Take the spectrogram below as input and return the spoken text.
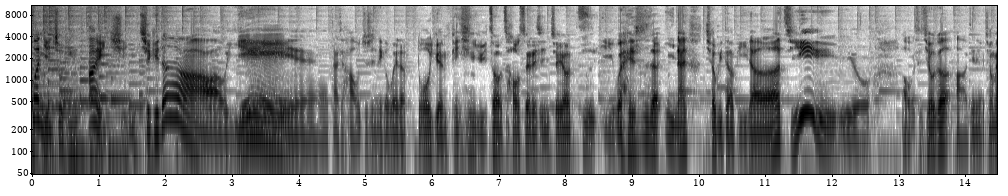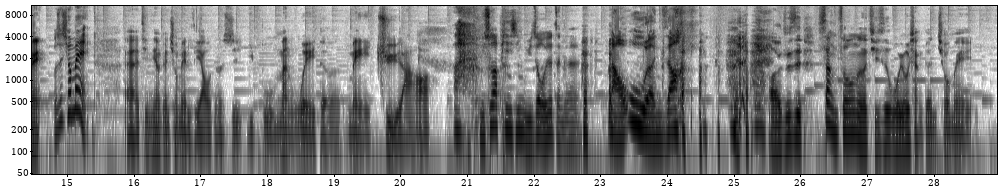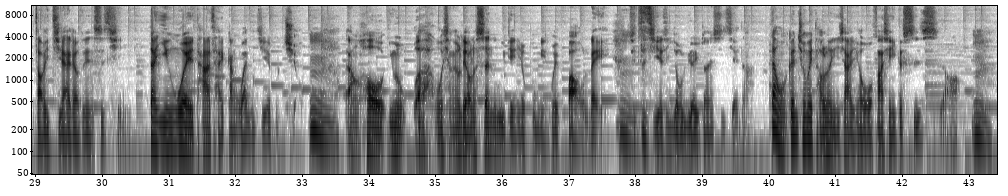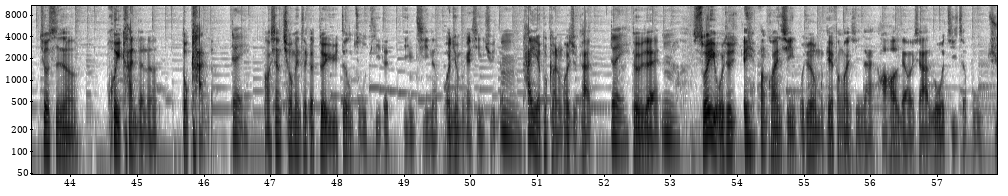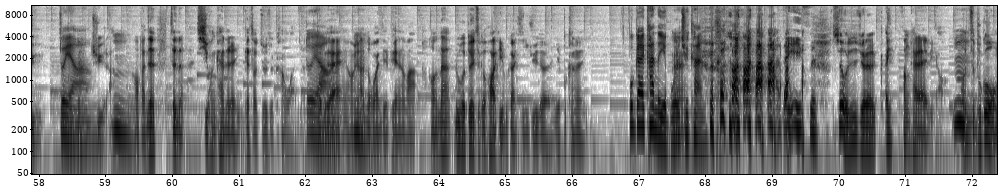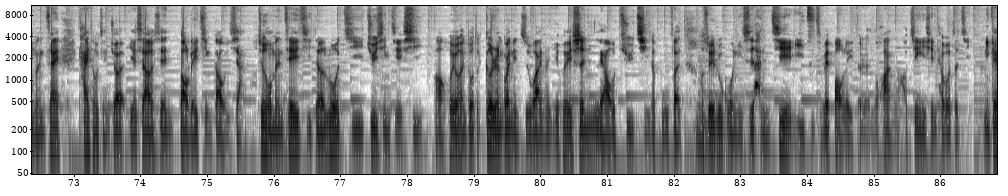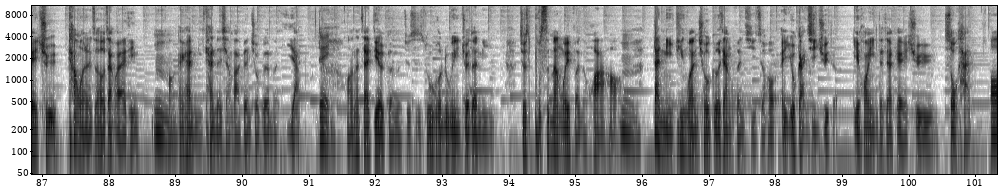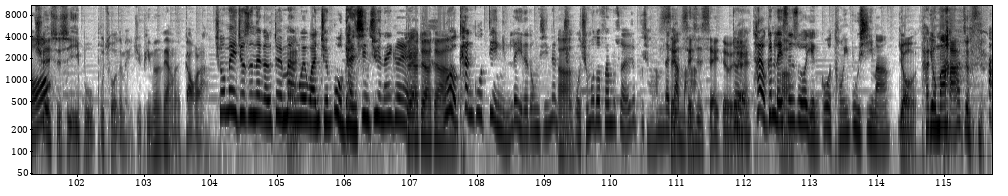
欢迎收听《爱情 Check It Out》，耶！大家好，我就是那个为了多元平行宇宙操碎了心却又自以为是的异男丘比特彼得基。哦，我是丘哥啊，今天有丘妹，我是秋妹。呃，今天要跟丘妹聊的是一部漫威的美剧啦，哈、啊，你说到平行宇宙，我就整个脑雾了，你知道？哦，就是上周呢，其实我有想跟秋妹找一集来聊这件事情，但因为它才刚完结不久，嗯。然后因为哇，我想要聊的深入一点，又不免会爆雷，嗯。就自己也是犹豫了一段时间啊。但我跟秋妹讨论一下以后，我发现一个事实哦，嗯，就是呢，会看的呢都看了。对，好、像秋妹这个对于这种主题的影集呢，完全不感兴趣的，嗯。她也不可能会去看，对，对不对？嗯所以我就哎、放宽心，我觉得我们可以放宽心来好好聊一下《洛基》这部剧，美剧啦。嗯好，反正真的喜欢看的人应该早就就看完了，对啊不对？然后因为它都嗯完结篇了嘛。好，那如果对这个话题不感兴趣的人，也不可能，不该看的也不会去看 的意思。所以我就觉得哎、放开来聊。嗯哦，只不过我们在开头前就要也是要先暴雷警告一下，就是我们这一集的洛基剧情解析，哦，会有很多的个人观点之外呢，也会深聊剧情的部分。嗯哦所以如果你是很介意自己被暴雷的人的话呢，好建议先跳过这集，你可以去看完了之后再回来听，嗯好、，看看你看的想法跟秋哥们一样。对，好，那在第二个呢，就是如果如果你觉得你就是不是漫威粉的话，哈、嗯但你听完秋哥这样分析之后，哎，有感兴趣的，也欢迎大家可以去收看。哦确，实是一部不错的美剧，评分非常的高啦。秋妹就是那个对漫威完全不感兴趣的那个哎。对啊，对啊，对啊。我有看过电影类的东西，那啊全我全部都分不出来，就不想他们在干嘛。谁谁是谁，对不对对？他有跟雷神说演过同一部戏吗？有他有吗他就是。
